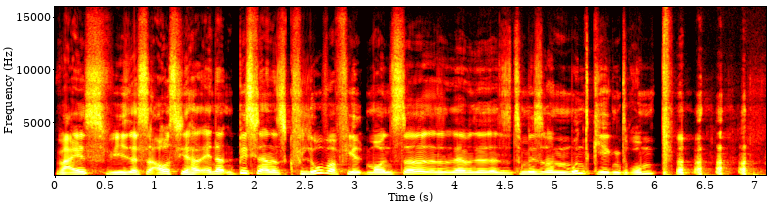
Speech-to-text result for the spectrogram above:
weiß, wie das aussieht. Erinnert ein bisschen an das Cloverfield-Monster. Also zumindest im Mundgegend rum.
